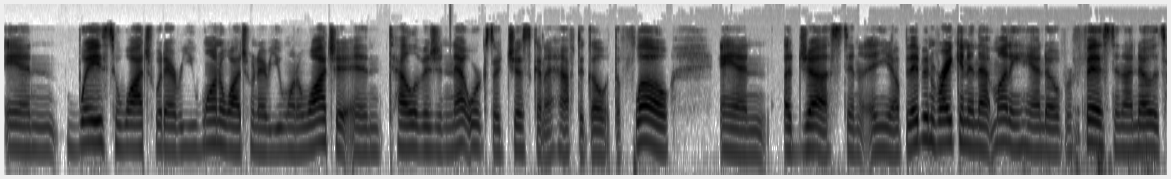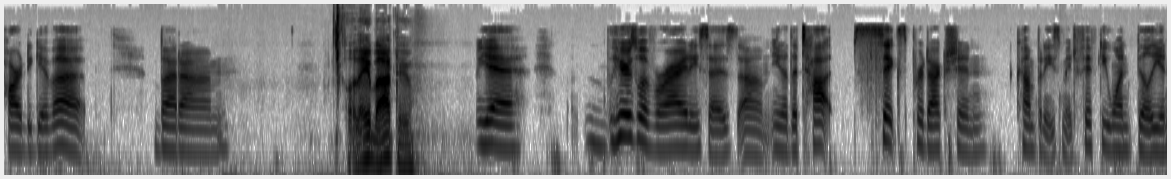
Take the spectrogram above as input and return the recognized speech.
and ways to watch whatever you want to watch whenever you want to watch it and television networks are just going to have to go with the flow and adjust and, and you know they've been raking in that money hand over fist and I know it's hard to give up but um Well, they about to. yeah here's what variety says um you know the top 6 production companies made $51 billion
